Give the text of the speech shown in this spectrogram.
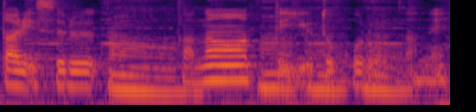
たりするかなっていうところだね。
